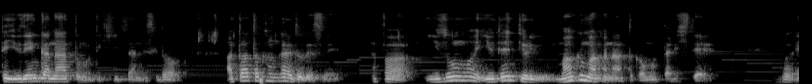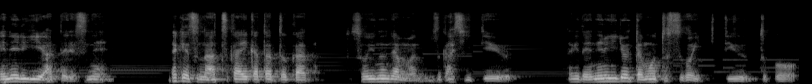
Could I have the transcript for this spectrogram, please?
で油田かなと思って聞いてたんですけど、後々考えるとですね、やっぱ依存は油田っていうよりマグマかなとか思ったりして、エネルギーがあってですね、だけどその扱い方とか、そういうのではまあ難しいっていう、だけどエネルギー量ってもっとすごいっていうとこ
